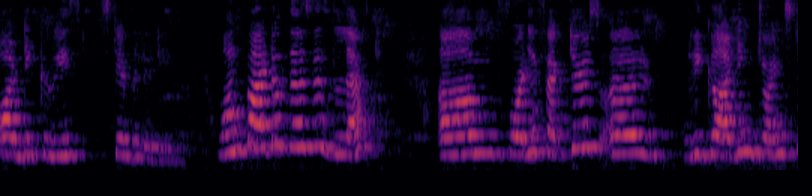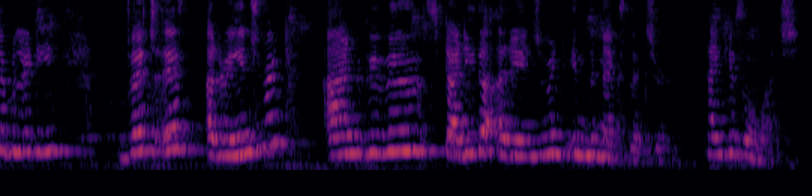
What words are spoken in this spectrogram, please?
or decreased stability. One part of this is left um, for the factors uh, regarding joint stability which is arrangement and we will study the arrangement in the next lecture. Thank you so much.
